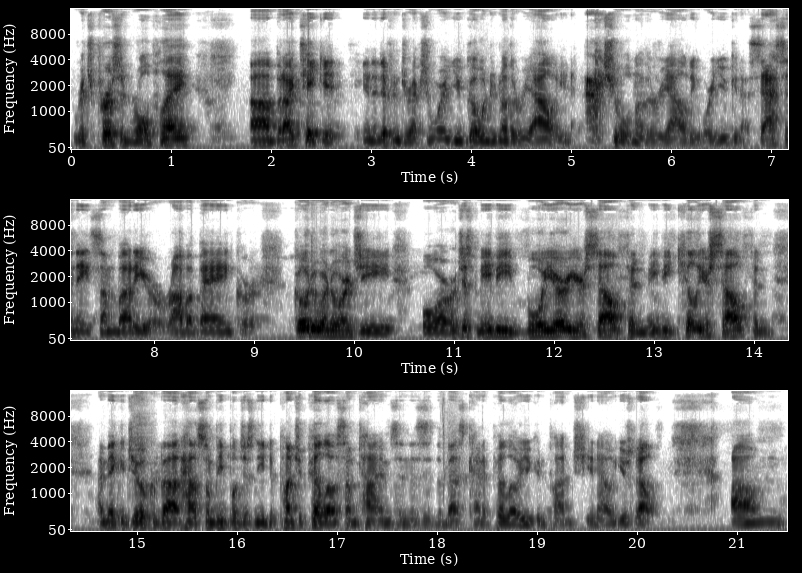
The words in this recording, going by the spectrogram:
rich person role play uh, but I take it in a different direction where you go into another reality, an actual another reality where you can assassinate somebody or rob a bank or go to an orgy or just maybe voyeur yourself and maybe kill yourself. And I make a joke about how some people just need to punch a pillow sometimes, and this is the best kind of pillow you can punch, you know, yourself. Um,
